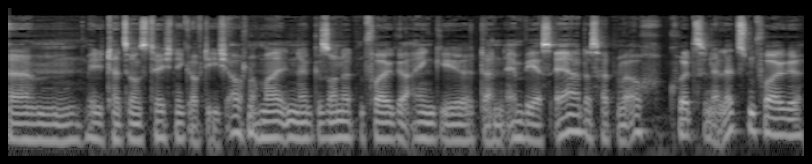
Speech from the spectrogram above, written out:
ähm, Meditationstechnik, auf die ich auch nochmal in einer gesonderten Folge eingehe. Dann MBSR, das hatten wir auch kurz in der letzten Folge.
